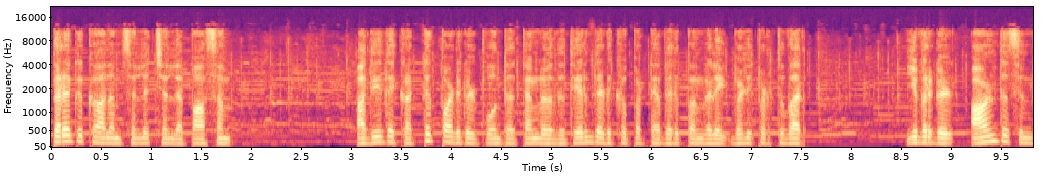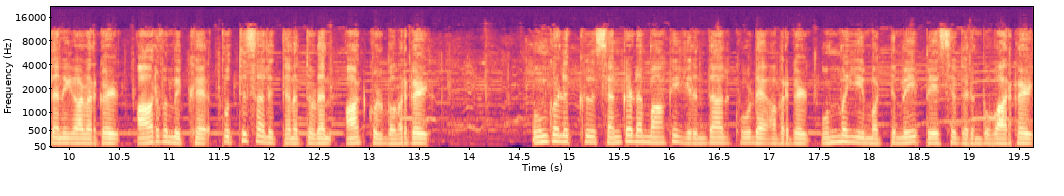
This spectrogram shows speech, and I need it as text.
பிறகு காலம் செல்லச் செல்ல பாசம். அதீத கட்டுப்பாடுகள் போன்ற தங்களது தேர்ந்தெடுக்கப்பட்ட விருப்பங்களை வெளிப்படுத்துவர். இவர்கள் ஆழ்ந்த சிந்தனையாளர்கள் ஆர்வமிக்க புத்திசாலித்தனத்துடன் ஆட்கொள்பவர்கள். உங்களுக்கு சங்கடமாக இருந்தால் கூட அவர்கள் உண்மையை மட்டுமே பேச விரும்புவார்கள்.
